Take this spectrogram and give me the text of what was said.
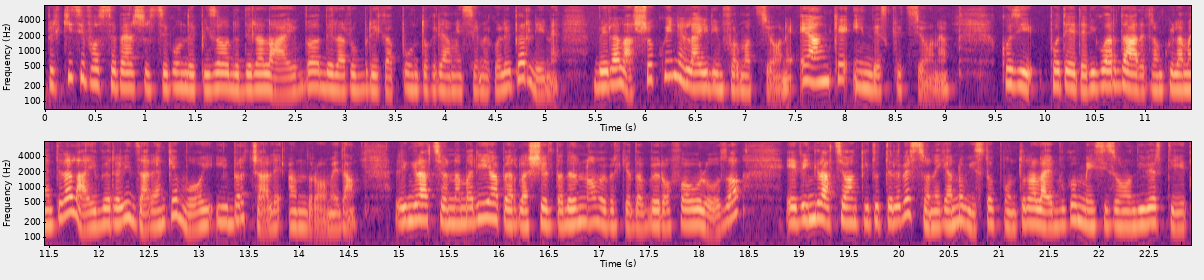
Per chi si fosse perso il secondo episodio della live, della rubrica appunto Creiamo Insieme con le Perline, ve la lascio qui nella di informazione e anche in descrizione, così potete riguardare tranquillamente la live e realizzare anche voi il bracciale Andromeda. Ringrazio Anna Maria per la scelta del nome perché è davvero favoloso e ringrazio anche tutte le persone che hanno visto appunto la live con me si sono divertite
